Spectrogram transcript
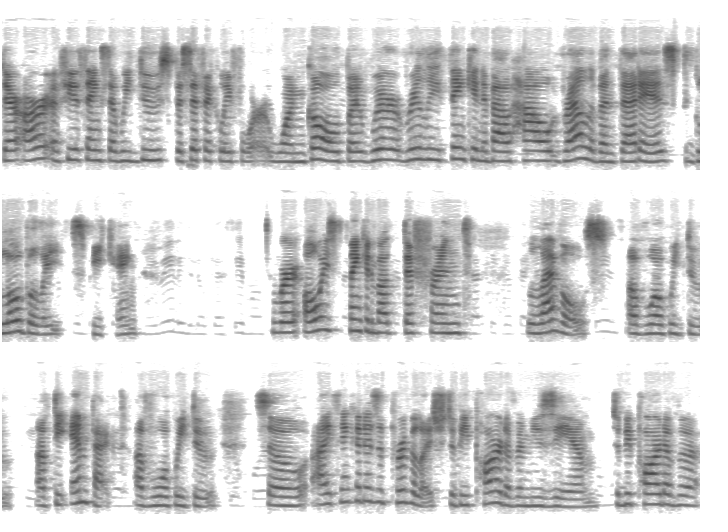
There are a few things that we do specifically for one goal, but we're really thinking about how relevant that is globally speaking. We're always thinking about different levels of what we do, of the impact of what we do. So I think it is a privilege to be part of a museum, to be part of a,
